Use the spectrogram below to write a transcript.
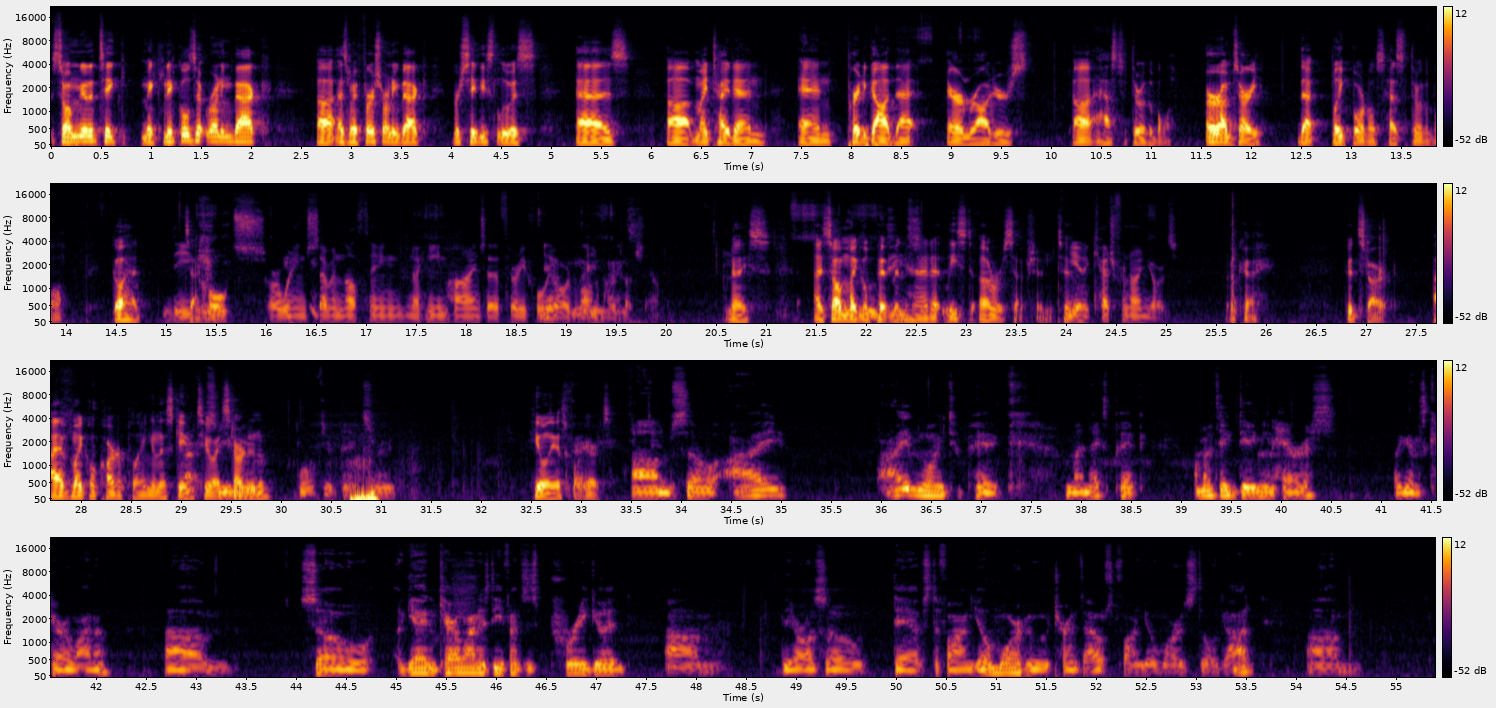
so i'm gonna take mcnichols at running back uh, as my first running back marcedes lewis as uh, my tight end and pray to god that aaron rodgers uh, has to throw the ball or i'm sorry that blake bortles has to throw the ball go ahead The Zach. Colts are winning seven nothing. Nyheim Hines had a 34 Yeah, yard run for a touchdown. nice i saw michael Ooh, pittman piece had at least a reception too He had a catch for nine yards. okay good start i have michael carter playing in this game Alright, too so i started him Both your picks, right? He only has four Okay. yards Um, so I, I am going to pick my next pick. I'm going to take Damien Harris against Carolina. Um, so again, Carolina's defense is pretty good. Um, they are also they have Stephon Gilmore, who turns out Stephon Gilmore is still a god. Um,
